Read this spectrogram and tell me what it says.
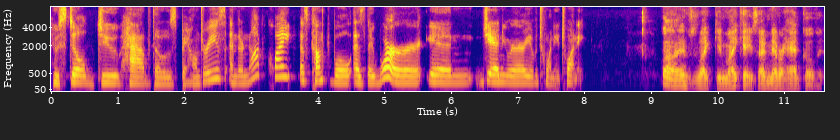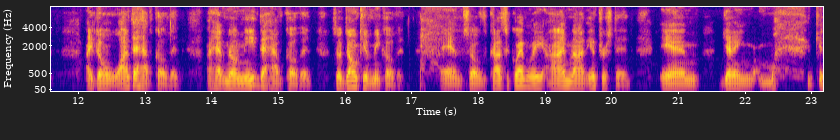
who still do have those boundaries and they're not quite as comfortable as they were in January of 2020. Well, it's like in my case, I've never had COVID. I don't want to have COVID. I have no need to have COVID, so don't give me COVID. And so consequently, I'm not interested in getting. Can,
